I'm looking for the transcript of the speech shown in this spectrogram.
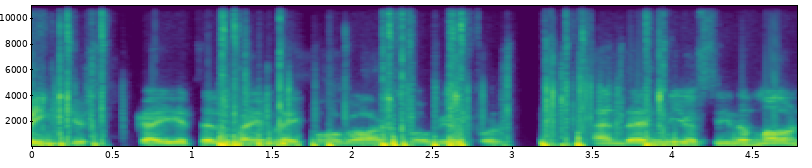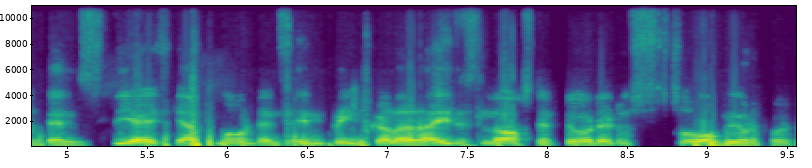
pinkish sky itself, I'm like, oh god, so beautiful. And then you see the mountains, the ice cap mountains in pink color. I just lost it, dude. It was so beautiful.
